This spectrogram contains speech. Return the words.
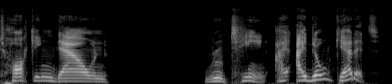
talking down routine. I, I don't get it.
